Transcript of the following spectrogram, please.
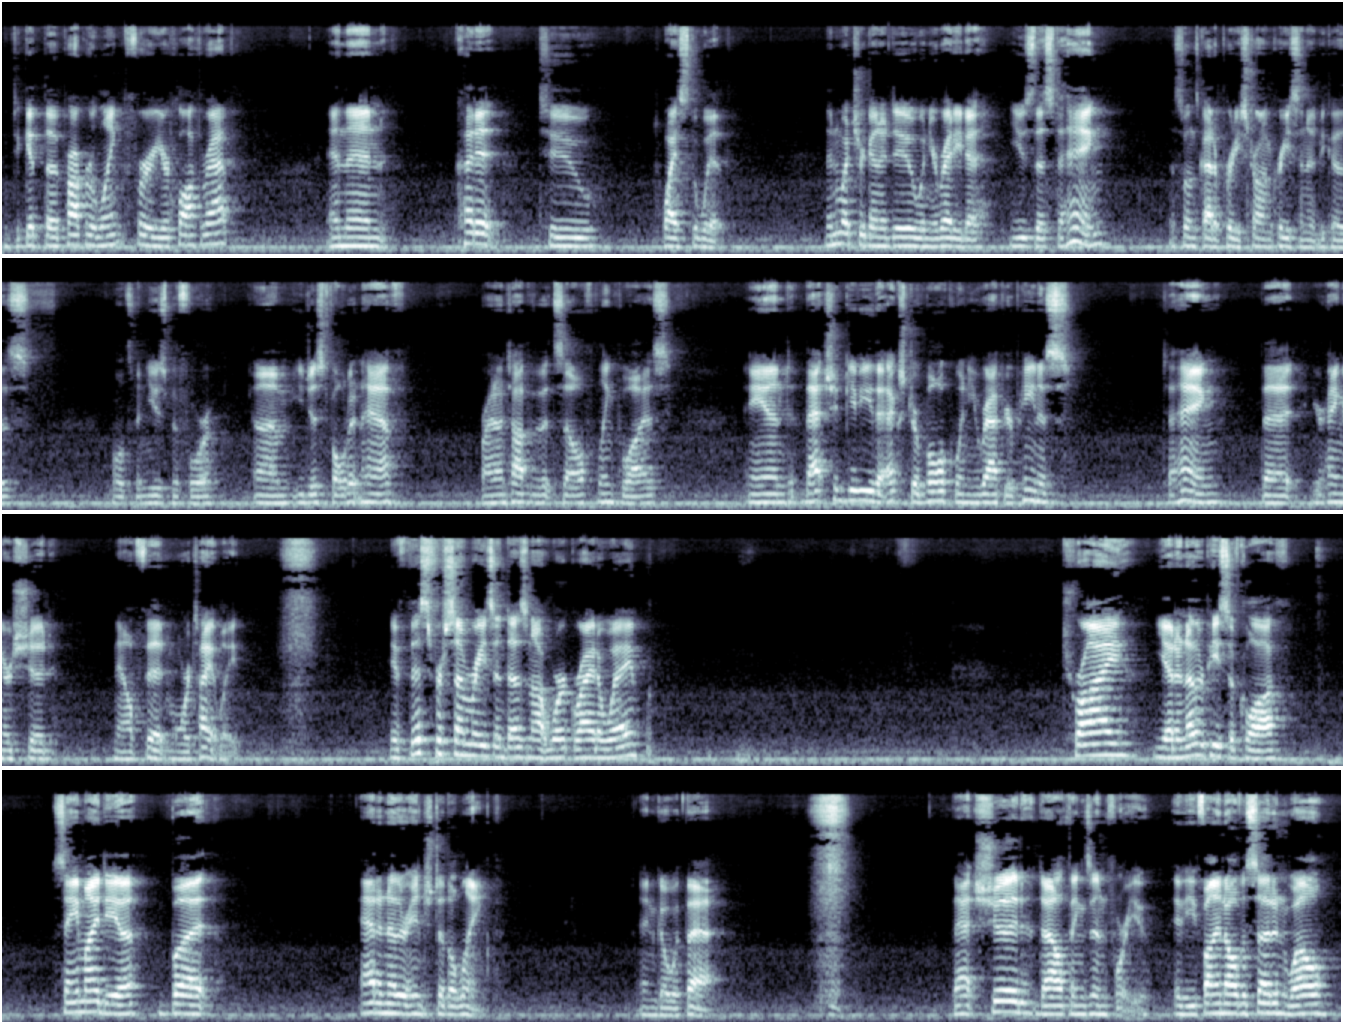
to get the proper length for your cloth wrap and then cut it to twice the width. Then what you're going to do when you're ready to use this to hang, this one's got a pretty strong crease in it because, well, it's been used before. Um, you just fold it in half, right on top of itself, lengthwise, and that should give you the extra bulk when you wrap your penis to hang that your hanger should now fit more tightly. If this for some reason does not work right away, try yet another piece of cloth, same idea, but add another inch to the length and go with that. That should dial things in for you. If you find all of a sudden, well,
